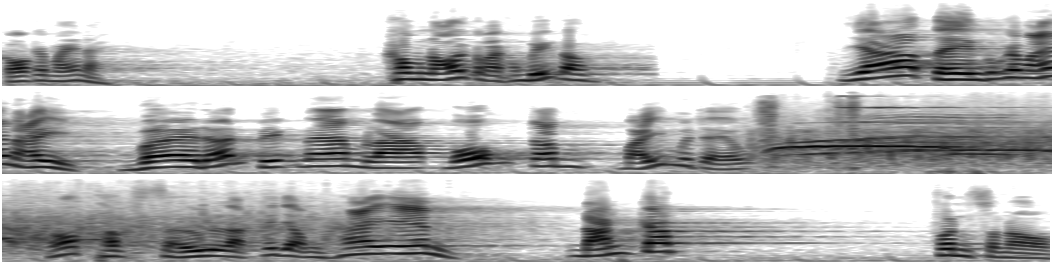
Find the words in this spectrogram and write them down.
có cái máy này. Không nói các bạn không biết đâu. Giá tiền của cái máy này về đến Việt Nam là 470 triệu. Nó thật sự là cái dòng 2M đẳng cấp functional.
